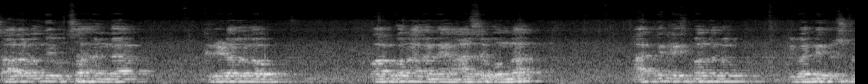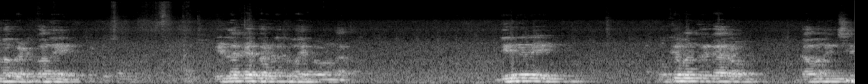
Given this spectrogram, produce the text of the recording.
చాలా మంది ఉత్సాహంగా క్రీడలలో పాల్గొనాలనే ఆశ ఉన్న ఆర్థిక ఇబ్బందులు ఇవన్నీ దృష్టిలో పెట్టుకొని ఇళ్ళకే పరిమితం అయిపోయి ఉన్నారు. దీనిని ముఖ్యమంత్రి గారు గమనించి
